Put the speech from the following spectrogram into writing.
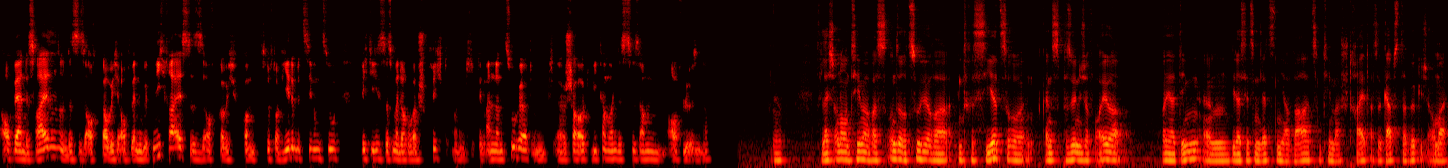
auch während des Reisens. Und das ist auch, glaube ich, auch wenn du nicht reist, das ist auch, glaube ich, kommt, trifft auf jede Beziehung zu. Wichtig ist, dass man darüber spricht und dem anderen zuhört und äh, schaut, wie kann man das zusammen auflösen. Ne? Ja. Vielleicht auch noch ein Thema, was unsere Zuhörer interessiert, so ganz persönlich auf euer, euer Ding, ähm, wie das jetzt im letzten Jahr war zum Thema Streit. Also gab es da wirklich auch mal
